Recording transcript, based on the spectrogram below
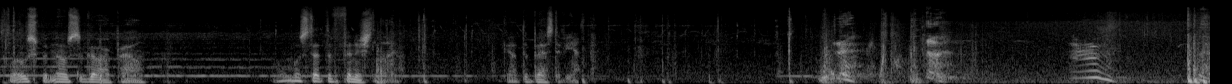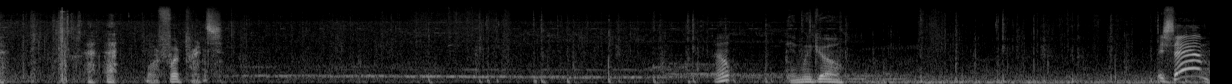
Close but no cigar, pal. Almost at the finish line. Got the best of you. More footprints. Well, in we go. Hey, Sam!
